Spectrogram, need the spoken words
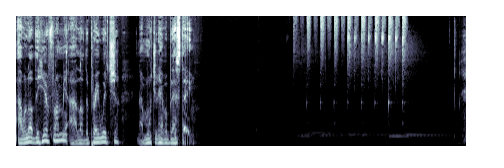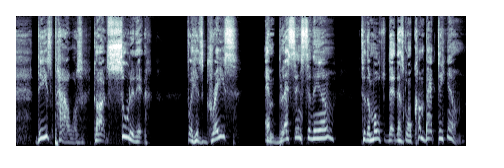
I would love to hear from you. I love to pray with you. And I want you to have a blessed day. These powers, God suited it for his grace and blessings to them, to the most that, that's going to come back to him.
